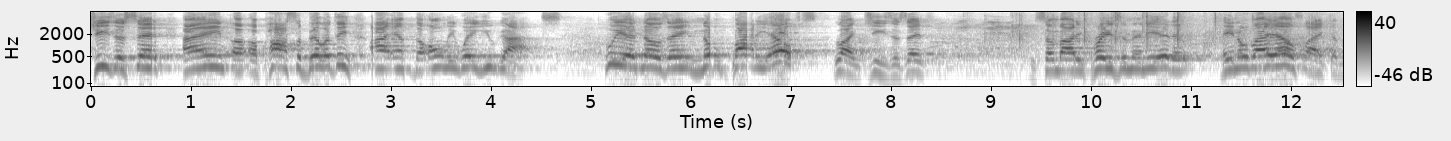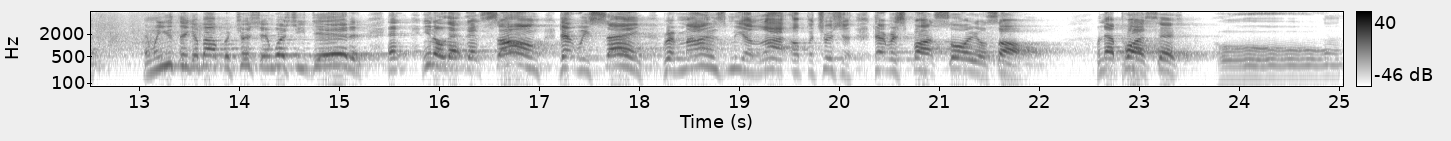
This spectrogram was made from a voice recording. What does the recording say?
Jesus said, I ain't a, a possibility, I am the only way you got. Who here knows there ain't nobody else like Jesus? Somebody praise him in here. There ain't nobody else like him. And when you think about Patricia and what she did, and, and, you know, that, that song that we sang reminds me a lot of Patricia, that responsorial song. When that part says, Whom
